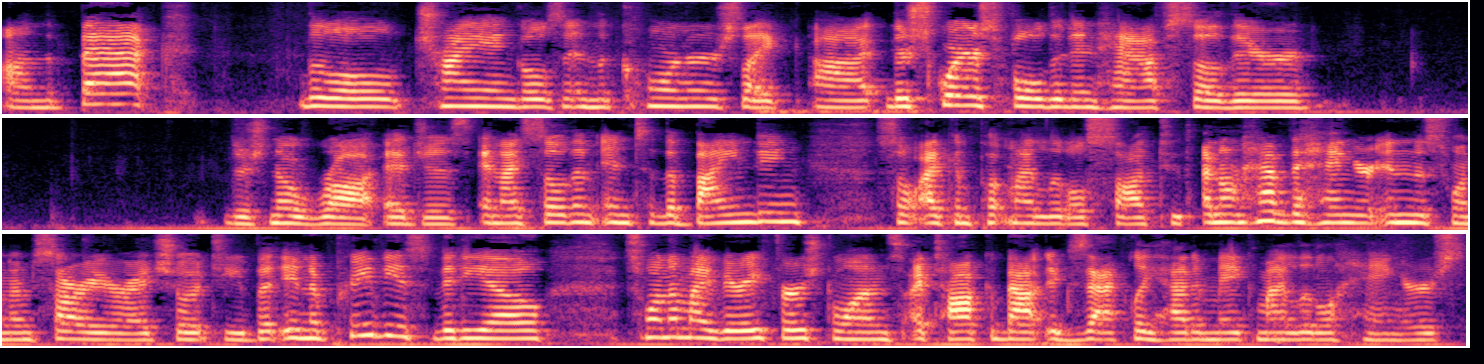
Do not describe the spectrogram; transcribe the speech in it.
on the back, little triangles in the corners, like uh, they're squares folded in half so they're there's no raw edges and I sew them into the binding so I can put my little sawtooth. I don't have the hanger in this one, I'm sorry, or I'd show it to you, but in a previous video, it's one of my very first ones, I talk about exactly how to make my little hangers.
